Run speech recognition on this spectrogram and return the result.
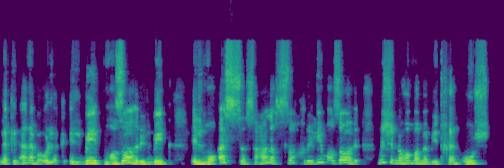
لكن أنا بقول لك البيت مظاهر البيت المؤسس على الصخر ليه مظاهر. مش إن هم ما بيتخانقوش.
